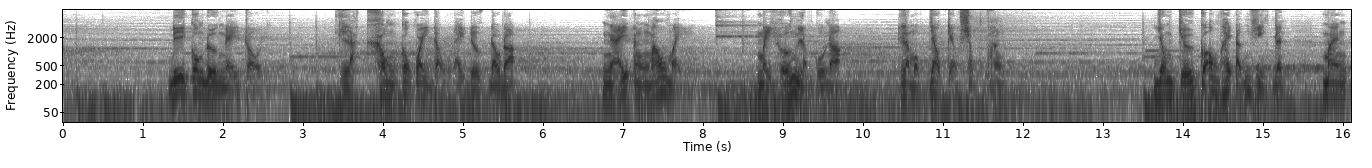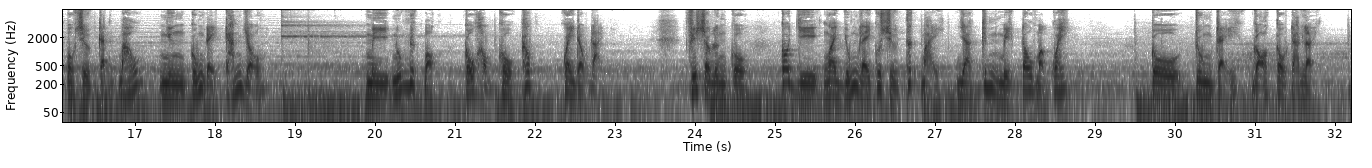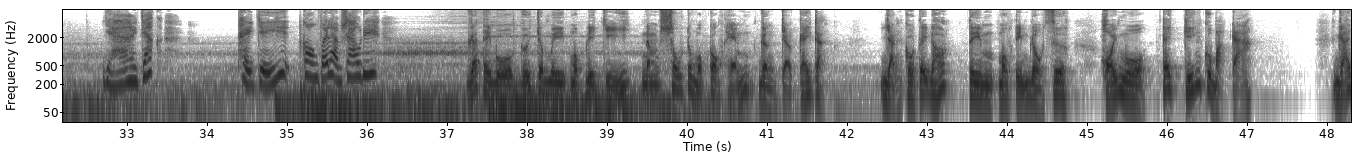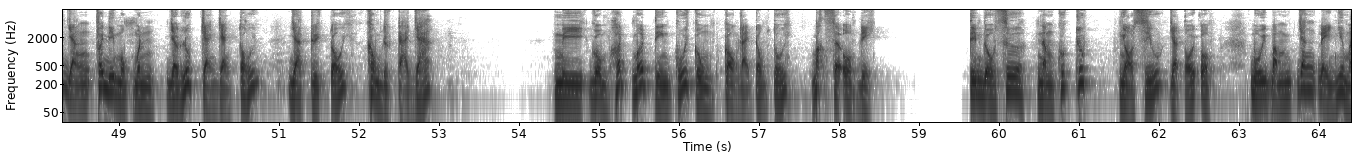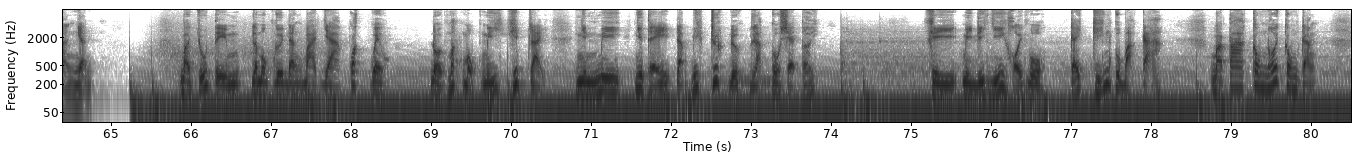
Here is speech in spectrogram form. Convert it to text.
Đi con đường này rồi Là không có quay đầu lại được đâu đó. Ngải ăn máu mày. Mày hướng lòng của nó Là một dao kẹo sòng phẳng. Dòng chữ của ông hai ẩn hiện lên, Mang một sự cảnh báo Nhưng cũng đầy cám dỗ. Mi nuốt nước bọt, Cổ họng khô khóc Quay đầu lại. Phía sau lưng cô có gì ngoài dũng lệ của sự thất bại Và kinh miệt đâu mà quay? Cô trung rẩy gõ câu trả lời. Dạ chắc. Thầy chỉ con phải làm sao đi? Gã thầy bùa gửi cho mi một địa chỉ Nằm sâu trong một con hẻm gần chợ cái răng. Dặn cô tới đó Tìm một tiệm đồ xưa Hỏi mua cái kiến của bà cả. Gã dặn phải đi một mình Vào lúc chạng vàng tối Và tuyệt đối không được trả giá Mi gồm hết mớ tiền cuối cùng còn lại trong túi, Bắt xe ôm đi. Tiệm đồ xưa nằm khuất lúc, Nhỏ xíu và tối ôm. Bụi bặm văng đầy như mạng nhện. Bà chủ tiệm là một người đàn bà già quắc queo. Đôi mắt một mí hiếp lại, Nhìn mi như thể đã biết trước được là cô sẽ tới. Khi mi lý nhí hỏi mua Cái kiến của bà cả, Bà ta không nói công rằng,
